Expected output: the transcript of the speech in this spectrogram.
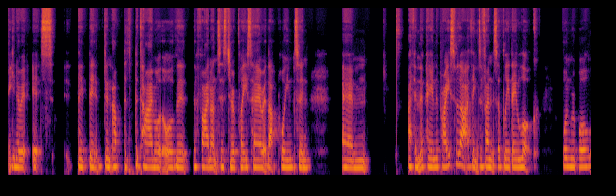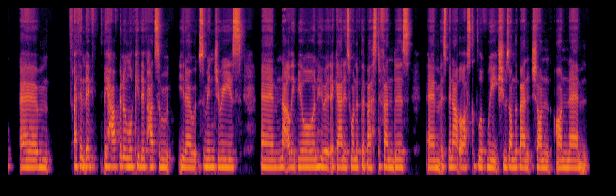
you know it, it's they, they didn't have the, the time or, or, the the finances to replace her at that point, and um, I think they're paying the price for that. I think defensively they look vulnerable. Um, I think they they have been unlucky. They've had some, you know, some injuries. Um, Nathalie Björn, who again is one of the best defenders, um, has been out the last couple of weeks. She was on the bench on on um,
